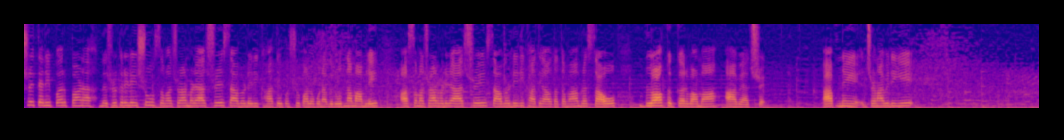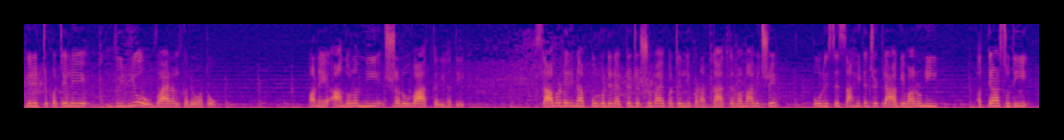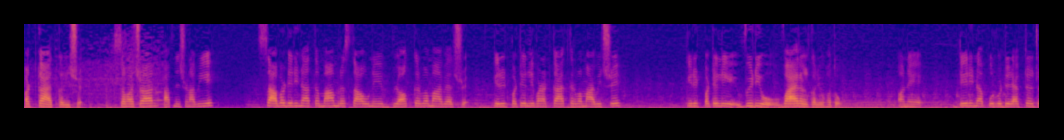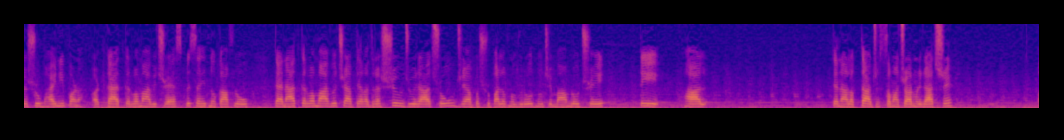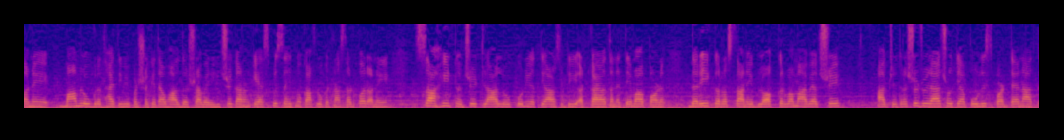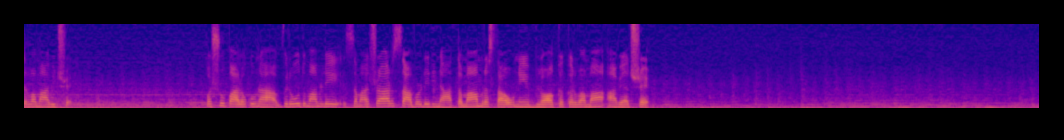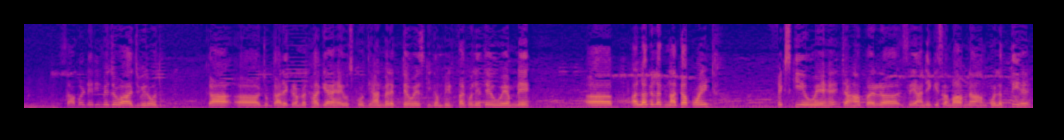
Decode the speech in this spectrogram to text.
છે તેની પર પણ નજર કરી લઈશું. સમાચાર મળ્યા છે સાવરડેરી ખાતે પશુપાલકોના વિરોધના મામલે આ સમાચાર મળી રહ્યા છે સાવરડેરી ખાતે આવતા તમામ રસ્તાઓ બ્લોક કરવામાં આવ્યા છે. આપને જણાવી દઈએ, કિરીટ પટેલે વીડિયો વાયરલ કર્યો હતો અને આંદોલનની શરૂઆત કરી હતી. સાવરડેરીના પૂર્વ ડિરેક્ટર જશુભાઈ પટેલની પણ અટકાયત કરવામાં આવી છે. પોલીસે સાહીઠ જેટલા આગેવાનોની અત્યાર સુધી અટકાયત કરી છે. સમાચાર આપને જણાવીએ. સાબરડેરીના તમામ રસ્તાઓને બ્લોક કરવામાં આવ્યા છે. કિરીટ પટેલની પણ અટકાયત કરવામાં આવી છે. કિરીટ પટેલે વીડિયો વાયરલ કર્યો હતો. અને ડેરીના પૂર્વ ડિરેક્ટર જશરૂભાઈની પણ અટકાયત કરવામાં આવી છે. એસપી સહિતનો કાફલો તૈનાત કરવામાં આવ્યો છે. આપ ત્યાંના દ્રશ્યો જોઈ રહ્યા છો. જ્યાં પશુપાલકનો વિરોધનો જે મામલો છે તે હાલ તેના લગતા જ સમાચાર મળી રહ્યા છે. અને મામલો ઉગ્ર થાય તેવી પણ શક્યતાઓ હાલ દર્શાવાઈ રહી છે, કારણ કે એસપી સહિતનો કાફલો ઘટના સ્થળ પર અને સાહીઠ જેટલા લોકોની અત્યાર સુધી અટકાયત અને તેમાં પણ દરેક રસ્તાને બ્લોક કરવામાં આવ્યા છે. આપ જે દ્રશ્યો જોઈ રહ્યા છો, ત્યાં પોલીસ પણ તૈનાત કરવામાં આવી છે. પશુપાલકોના વિરોધ મામલે સમાચાર સાબરડેરીના તમામ રસ્તાઓને બ્લોક કરવામાં આવ્યા છે. साबर डेयरी में जो आज विरोध का जो कार्यक्रम रखा गया है, उसको ध्यान में रखते हुए, इसकी गंभीरता को लेते हुए हमने अलग अलग नाका पॉइंट फिक्स किए हुए हैं, जहाँ पर से आने की संभावना हमको लगती है।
